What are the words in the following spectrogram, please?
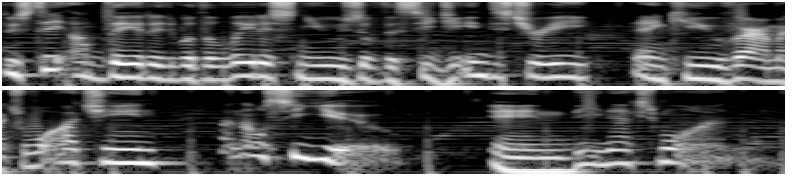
to stay updated with the latest news of the CG industry. Thank you very much for watching and I'll see you in the next one.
